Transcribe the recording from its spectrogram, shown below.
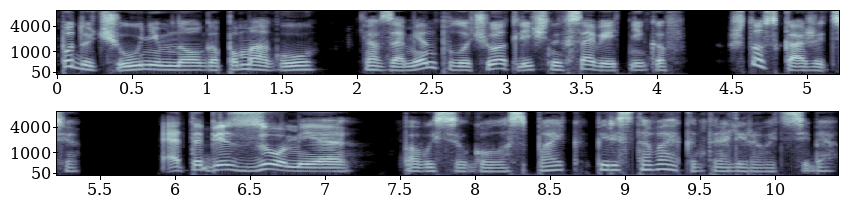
подучу немного, помогу, а взамен получу отличных советников. Что скажете?» «Это безумие!» — повысил голос Пайк, переставая контролировать себя.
